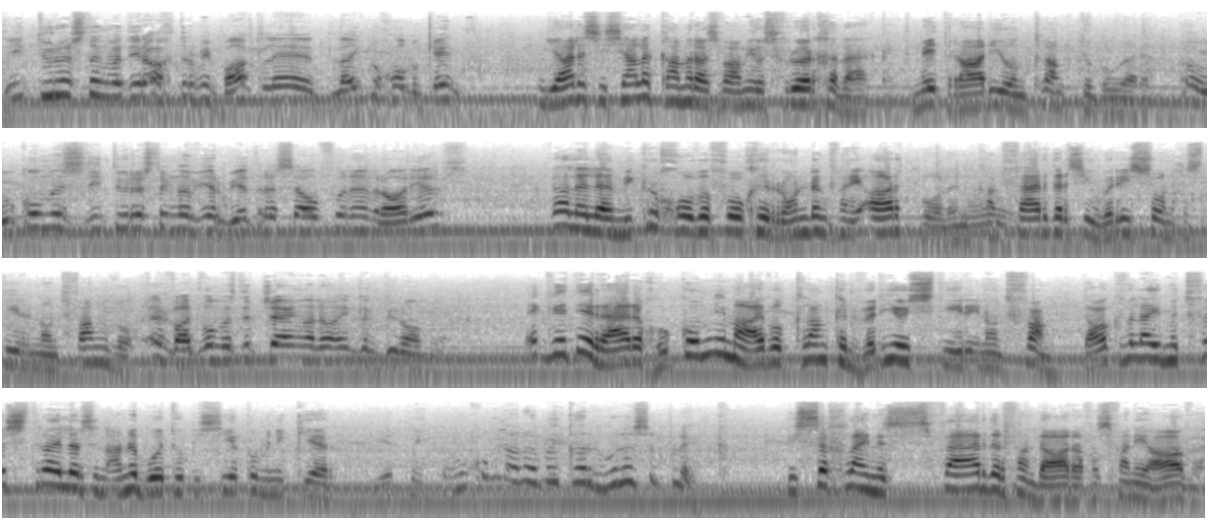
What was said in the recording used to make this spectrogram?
die toerusting wat hier agter op die bak lê, lyk nogal bekend. Ja, dis dieselfde kameras waarmee ons vroeër gewerk het met radio en klanktoebehore. Nou, hoekom is die toerusting nou weer beter as selfone en radio's? Wel hulle mikrogolwe volg die ronding van die aardbol en kan verder as die horison gestuur en ontvang word. En wat wil Mr Chang nou eintlik doen daarmee? Ek weet nie regtig hoekom nie, maar hy wil klank en video stuur en ontvang. Dalk wil hy met vistreilers en ander bote op die see kommunikeer, weet nie. Hoekom dan nou by Carolus se plek? Die siglyn is verder van daar af as van die hawe.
